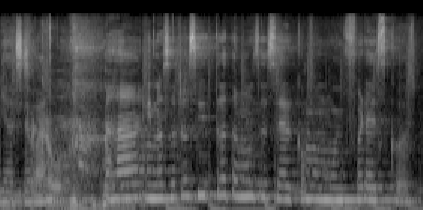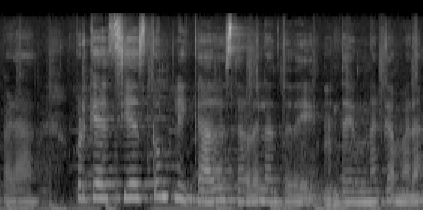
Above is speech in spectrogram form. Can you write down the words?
ya se, se, van. Ajá, y nosotros sí tratamos de ser como muy frescos para porque sí es complicado estar delante de, una cámara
